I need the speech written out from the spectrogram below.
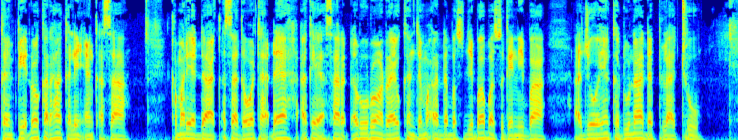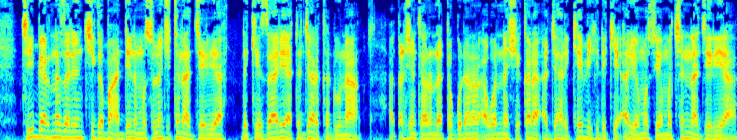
kan fi ɗaukar hankalin 'yan ƙasa. Kamar yadda ƙasa ga wata ɗaya aka yi asarar ɗaruruwan rayukan jama'ar da ba su je ba su gani ba a jihohin kaduna da plateau. Cibiyar nazarin cigaban addinin musulunci ta najeriya da ke zaria ta jihar kaduna. A ƙarshen taron da ta gudanar a wannan shekara a jihar kebbi da ke arewa maso yammacin najeriya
